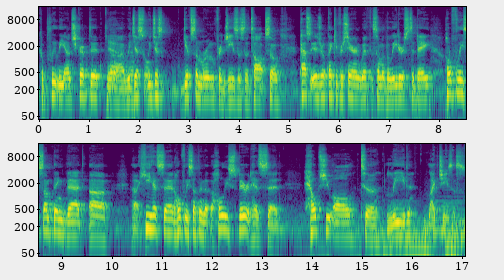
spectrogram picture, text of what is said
completely unscripted. Yeah, uh, we just cool. we just give some room for Jesus to talk. So, Pastor Israel, thank you for sharing with some of the leaders today. Hopefully, something that uh, uh, he has said, hopefully, something that the Holy Spirit has said, helps you all to lead like Jesus.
